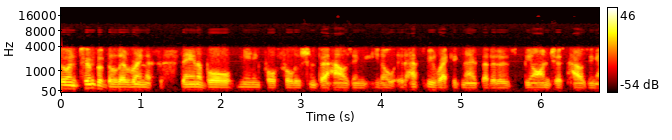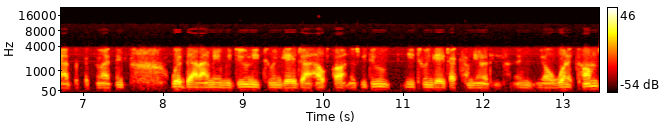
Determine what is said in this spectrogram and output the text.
So, in terms of delivering a sustainable, meaningful solution to housing, you know, it has to be recognized that it is beyond just housing advocates. And I think with that, I mean, we do need to engage our health partners. We do need to engage our communities. And, you know, when it comes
